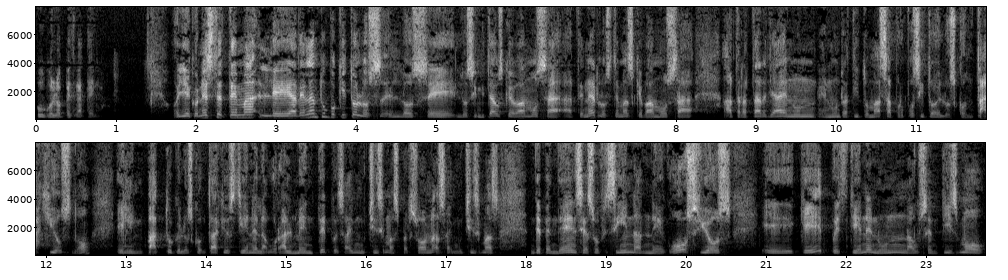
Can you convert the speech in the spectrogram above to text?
Hugo López Gatell. Oye, con este tema le adelanto un poquito los, los, eh, los invitados que vamos a, tener, los temas que vamos a, tratar ya en un, en un ratito más a propósito de los contagios, ¿no? El impacto que los contagios tienen laboralmente, pues hay muchísimas personas, hay muchísimas dependencias, oficinas, negocios eh, que pues tienen un ausentismo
